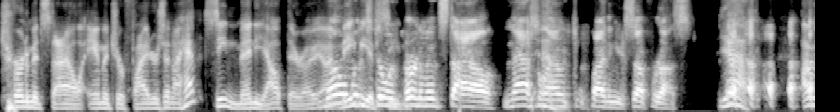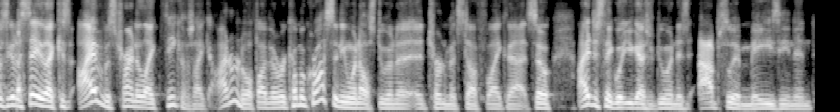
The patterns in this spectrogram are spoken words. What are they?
tournament style amateur fighters. And I haven't seen many out there. I, no one's doing tournament style national yeah. amateur fighting except for us. Yeah. I was gonna say like because I was trying to like think I was like I don't know if I've ever come across anyone else doing a, a, tournament stuff like that. So I just think what you guys are doing is absolutely amazing, and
